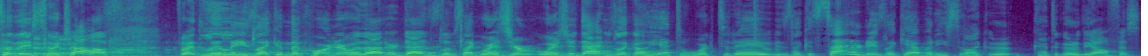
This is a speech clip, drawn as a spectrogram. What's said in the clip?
so they switch off. But Lily's like in the corner without her dad. and Looks like, "Where's your Where's your dad?" He's like, "Oh, he had to work today." He's like, "It's Saturday." He's like, "Yeah, but he still to had to go to the office,"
